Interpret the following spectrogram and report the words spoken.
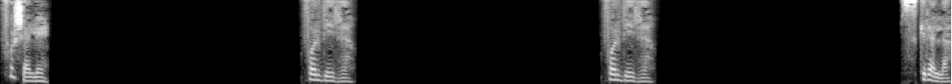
Forskjellig Forvirre. Forvirre. Skrelle.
